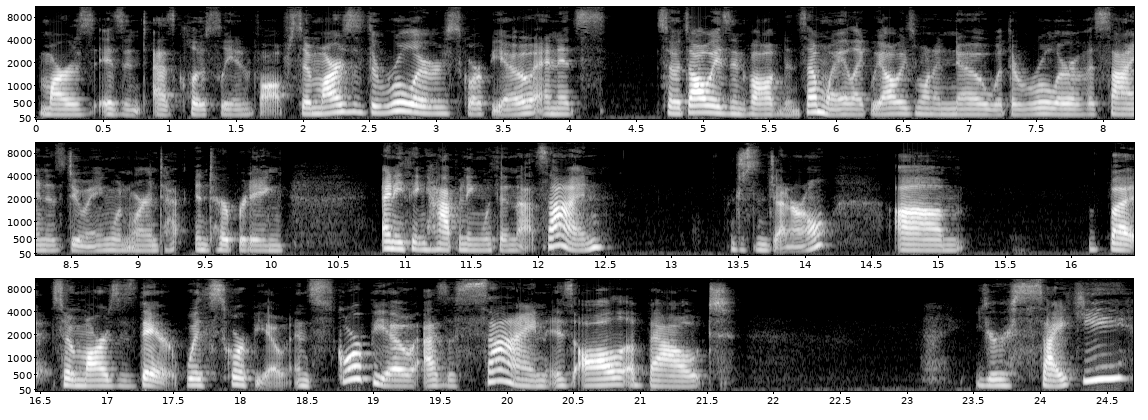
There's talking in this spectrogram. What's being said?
Mars isn't as closely involved. So Mars is the ruler of Scorpio and it's so it's always involved in some way like we always want to know what the ruler of a sign is doing when we're inter- interpreting anything happening within that sign just in general. Um but so Mars is there with Scorpio. And Scorpio as a sign is all about your psyche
